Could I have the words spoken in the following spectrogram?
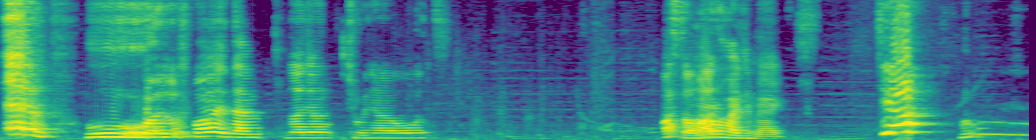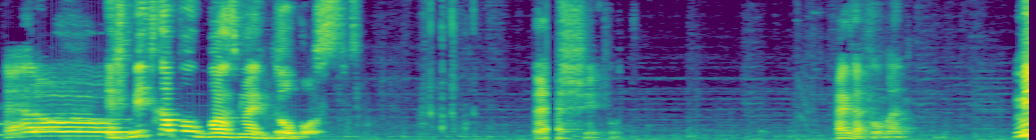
Nem! Hú, ez most majdnem nagyon csúnya volt. Azt a hagyj meg. Szia! Hello! És mit kapok, bazd meg? Dobozt. Tessék ott. Meg ne próbáld. Mi?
